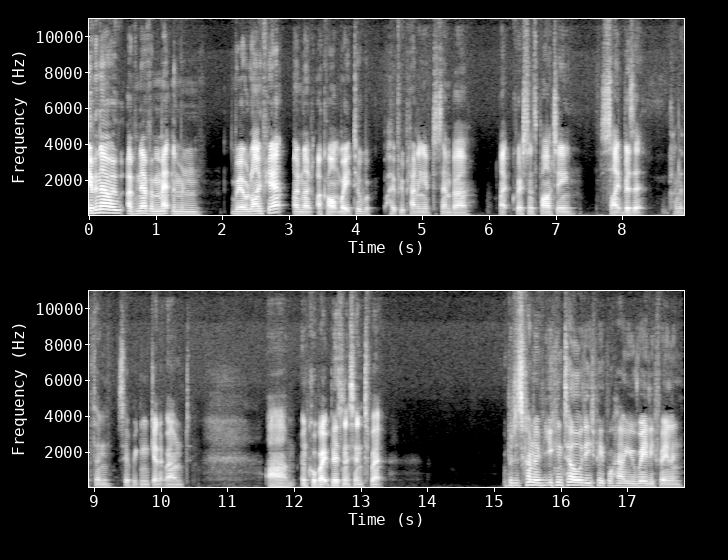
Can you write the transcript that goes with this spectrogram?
even though I've never met them in real life yet, and I, I can't wait to. Hopefully planning a December like Christmas party, site visit kind of thing. See if we can get it round. Um, incorporate business into it. But it's kind of you can tell these people how you're really feeling,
